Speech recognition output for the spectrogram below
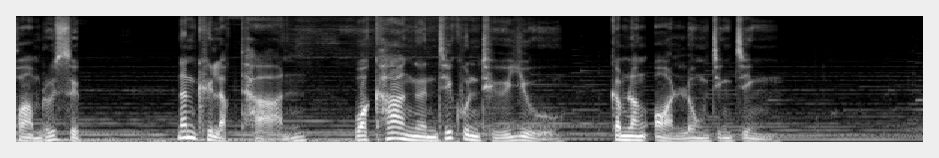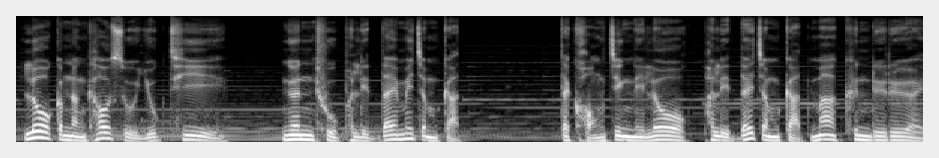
ความรู้สึก นั่นคือหลักฐานว่าค่าเงินที่คุณถืออยู่กำลังอ่อนลงจริง ๆ โลกกำลังเข้าสู่ยุคที่ เงินถูกผลิตได้ไม่จำกัด แต่ของจริงในโลกผลิตได้จำกัดมากขึ้นเรื่อย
